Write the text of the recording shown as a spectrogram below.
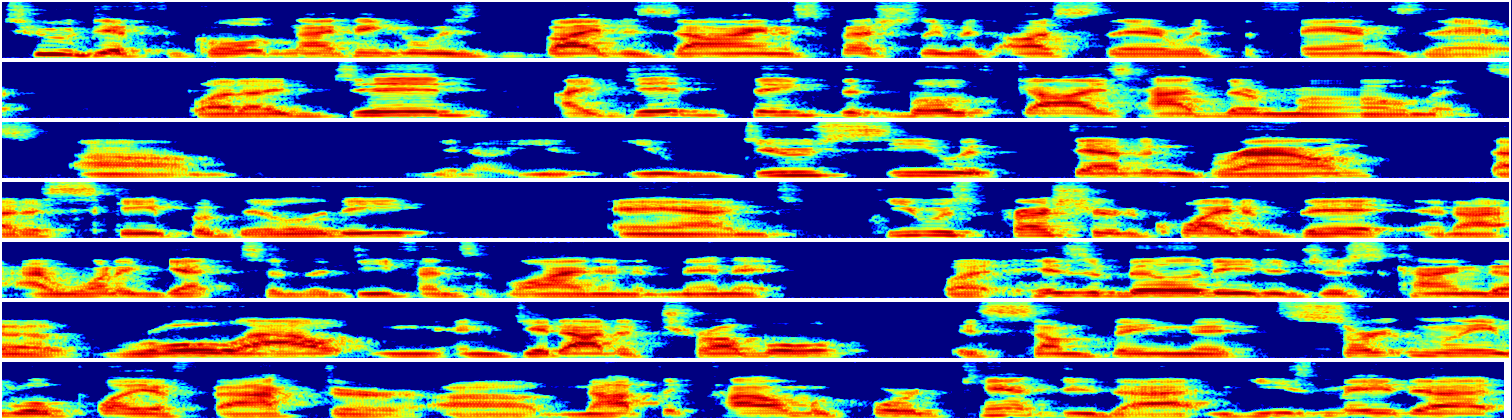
too difficult, and I think it was by design, especially with us there, with the fans there. But I did I did think that both guys had their moments. Um, you know, you you do see with Devin Brown that escapability, and he was pressured quite a bit. And I, I want to get to the defensive line in a minute, but his ability to just kind of roll out and, and, get out of trouble is something that certainly will play a factor. Uh, not that Kyle McCord can't do that, and he's made that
